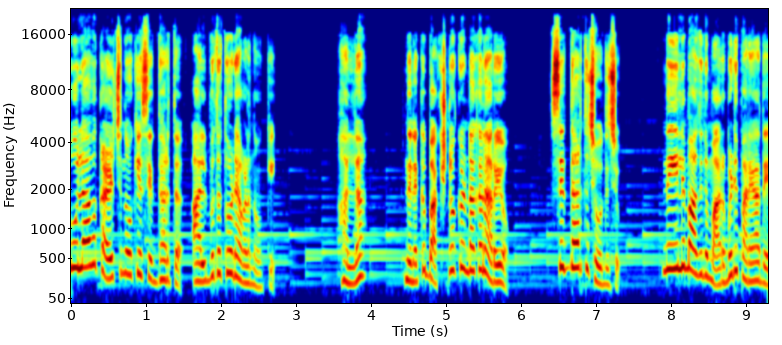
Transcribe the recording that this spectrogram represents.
പുലാവ് കഴിച്ചു നോക്കിയ സിദ്ധാർത്ഥ് അത്ഭുതത്തോടെ അവളെ നോക്കി. അല്ല നിനക്ക് ഭക്ഷണമൊക്കെ ഉണ്ടാക്കാൻ അറിയോ? സിദ്ധാർത്ഥ് ചോദിച്ചു. നീലിമ അതിന് മറുപടി പറയാതെ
